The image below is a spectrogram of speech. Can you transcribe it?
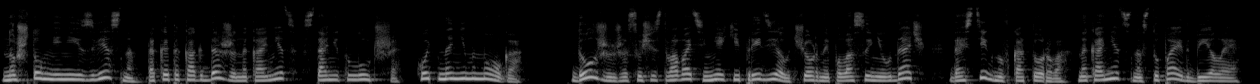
Но что мне неизвестно, так это когда же, наконец, станет лучше, хоть на немного – Должен же существовать некий предел черной полосы неудач, достигнув которого, наконец, наступает белая,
